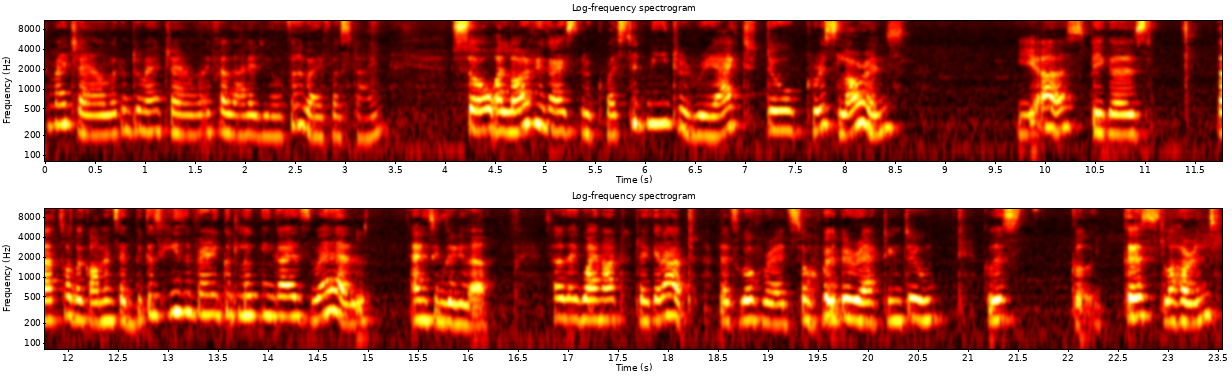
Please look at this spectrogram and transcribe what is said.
to my channel. Welcome to my channel if I landed here for the very first time. So, a lot of you guys requested me to react to Kris Lawrence. Yes, because that's what the comment said, because he's a very good looking guy as well. And he sings really well. So I was like, why not check it out? Let's go for it. So we'll be reacting to Kris, Kris Lawrence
